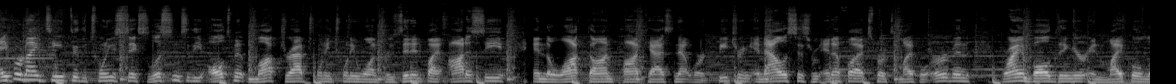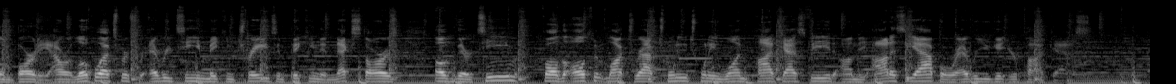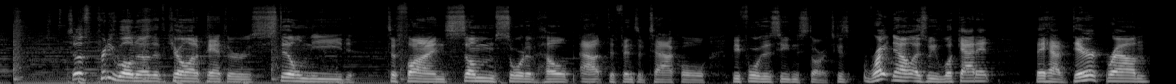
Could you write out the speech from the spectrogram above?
April 19th through the 26th, listen to the Ultimate Mock Draft 2021 presented by Odyssey and the Locked On Podcast Network, featuring analysis from NFL experts Michael Irvin, Brian Baldinger, and Michael Lombardi, our local experts for every team making trades and picking the next stars of their team. Follow the Ultimate Mock Draft 2021 podcast feed on the Odyssey app or wherever you get your podcasts. So it's pretty well known that the Carolina Panthers still need to find some sort of help at defensive tackle before the season starts. Because right now, as we look at it, they have Derrick Brown,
